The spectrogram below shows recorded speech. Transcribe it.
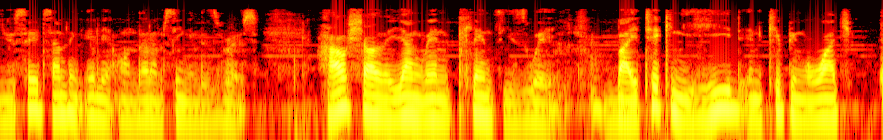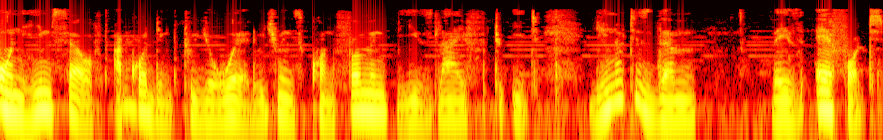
you said something earlier on that I'm seeing in this verse. How shall a young man cleanse his way? By taking heed and keeping watch on himself according to your word, which means conforming his life to it. Do you notice them? There is effort,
